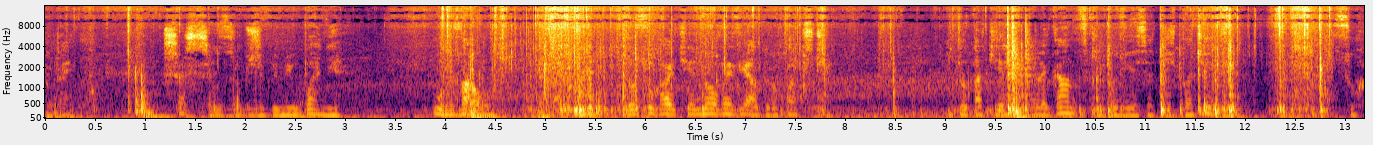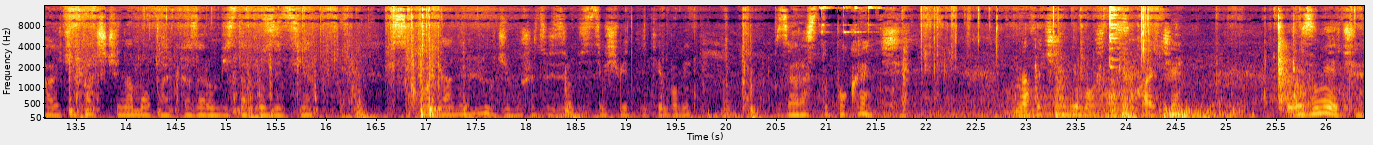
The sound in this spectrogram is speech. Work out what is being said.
tutaj przestrzeń zrobić, żeby mi łba nie urwało. No słuchajcie, nowe wiadro, patrzcie. To takie eleganckie, to nie jest jakiś badziewie. Słuchajcie, patrzcie na mopa, jaka zarąbista pozycja. Składane ludzie, muszę coś zrobić z tym śmietnikiem, bo mnie zaraz tu pokręci. Nawet się nie można, słuchajcie. Rozumiecie?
